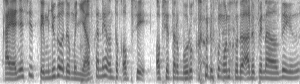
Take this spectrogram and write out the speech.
kayaknya sih tim juga udah menyiapkan ya untuk opsi opsi terburuk kudu mun kudu adu penalti gitu.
